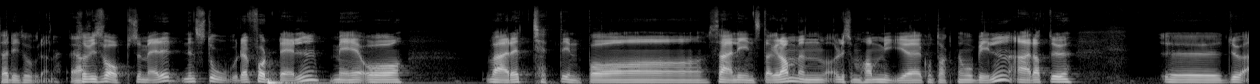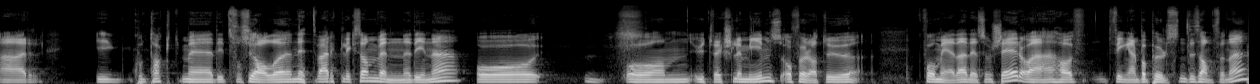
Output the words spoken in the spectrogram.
Det er de to hovedgreiene. Ja. Så hvis vi oppsummerer Den store fordelen med å være tett innpå særlig Instagram, men liksom ha mye kontakt med mobilen, er at du, øh, du er i kontakt med ditt sosiale nettverk, liksom, vennene dine, og, og utveksler memes og føler at du får med deg det som skjer, og jeg har fingeren på pulsen til samfunnet,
